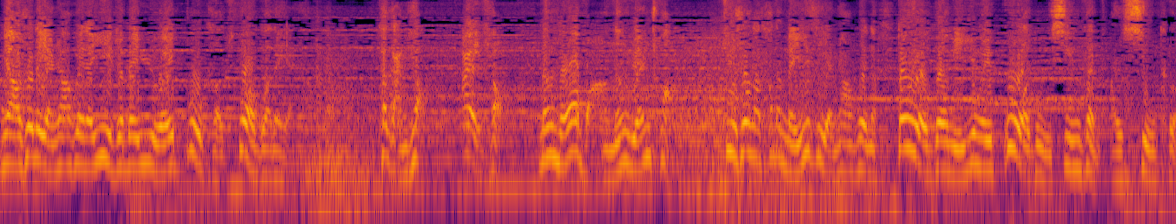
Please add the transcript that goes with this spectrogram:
鸟叔的演唱会呢，一直被誉为不可错过的演唱会。他敢跳，爱跳，能模仿，能原创。据说呢，他的每一次演唱会呢，都有歌迷因为过度兴奋而休克。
